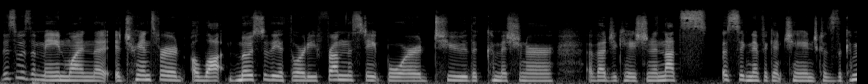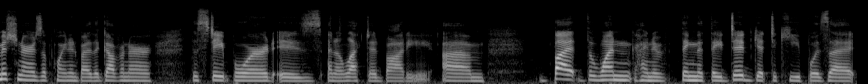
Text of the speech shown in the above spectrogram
this was a main one that it transferred a lot most of the authority from the state board to the commissioner of education and that's a significant change because the commissioner is appointed by the governor, the state board is an elected body. Um, but the one kind of thing that they did get to keep was that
